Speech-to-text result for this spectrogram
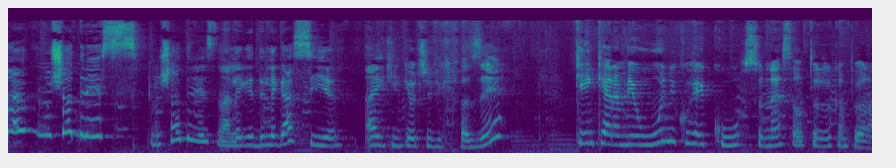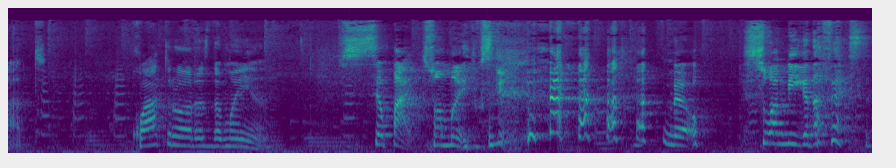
na- no xadrez. No xadrez, na lega- delegacia. Aí o que, que eu tive que fazer? Quem que era meu único recurso nessa altura do campeonato? Quatro horas da manhã. Seu pai, sua mãe, você- Não. sua amiga da festa.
